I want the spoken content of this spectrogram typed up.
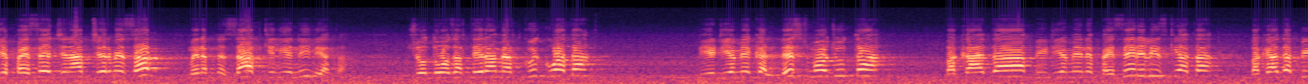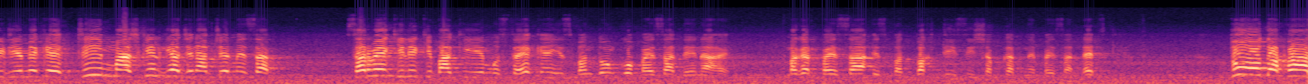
ये पैसे जनाब चेयरमैन साहब, मैंने अपने जात के लिए नहीं लिया था। जो 2013 में अर्थक्विक हुआ था, पीडीएमए का लिस्ट मौजूद था। बाकायदा पीडीएमए ने पैसे रिलीज़ किया था। बाकायदा पीडीएमए के एक टीम माशकिल गया जनाब चेयरमैन साहब। सर्वे के लिए कि बाकी ये मुस्तक हैं, इस बंदों को पैसा देना है। मगर पैसा इस बदबक टीसी शफकत ने पैसा लैप्स दो दफ़ा,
